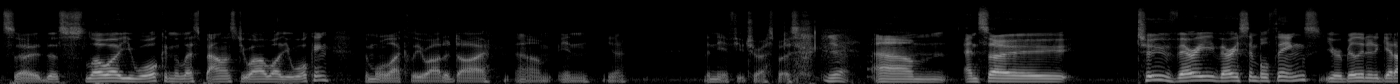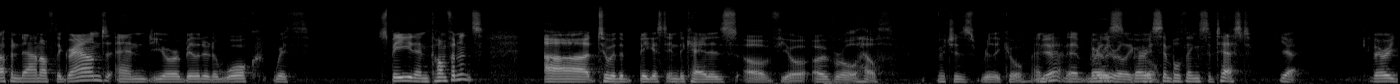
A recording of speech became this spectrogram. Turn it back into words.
So the slower you walk and the less balanced you are while you're walking, the more likely you are to die um, in you know the near future, I suppose. Yeah. Um, and so, two very, very simple things your ability to get up and down off the ground and your ability to walk with speed and confidence are two of the biggest indicators of your overall health, which is really cool. And Yeah, they're very, really, really very cool. simple things to test. Yeah. Very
